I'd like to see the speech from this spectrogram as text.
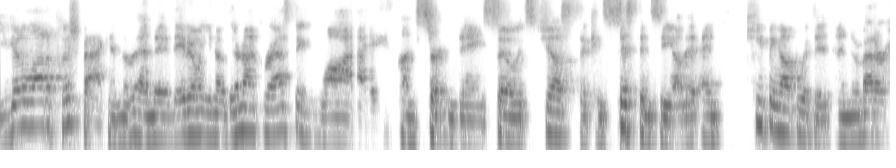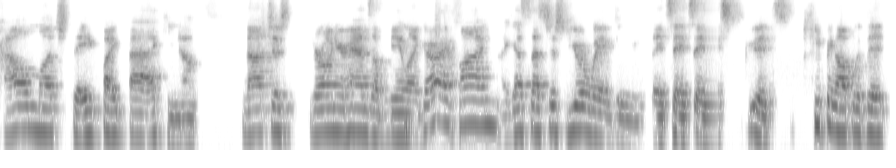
you get a lot of pushback and, and they, they don't, you know, they're not grasping why on certain days So it's just the consistency of it and keeping up with it. And no matter how much they fight back, you know, not just throwing your hands up and being like, all right, fine. I guess that's just your way of doing it. It's, it's, it's, it's keeping up with it,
